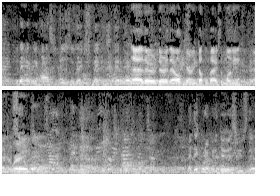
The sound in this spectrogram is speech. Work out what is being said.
Thing? Do they have any hostages? Or are they just making their getaway? uh, they're they're they're all carrying duffel bags of money, and they're So, wearing. uh, uh, I think what I'm going to do is use the.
